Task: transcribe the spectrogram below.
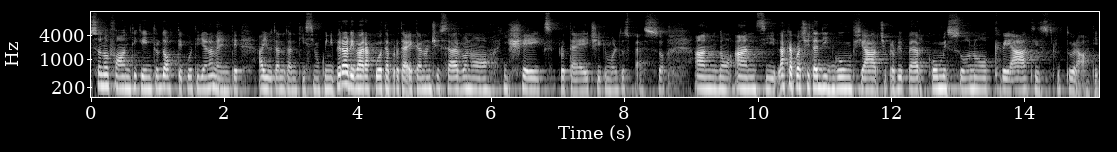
sono fonti che introdotte quotidianamente aiutano tantissimo, quindi per arrivare a quota proteica non ci servono i shakes proteici che molto spesso hanno anzi la capacità di gonfiarci proprio per come sono creati, strutturati,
